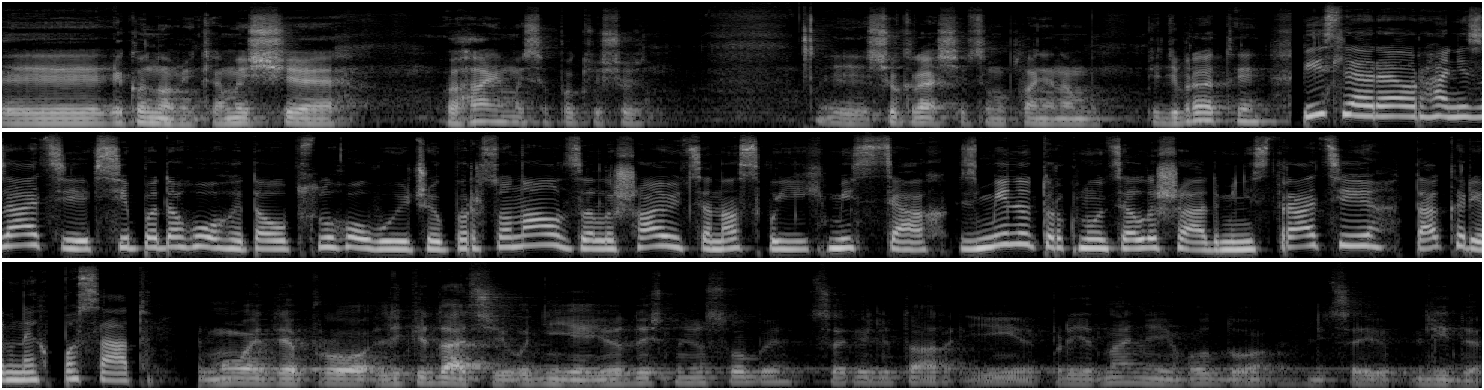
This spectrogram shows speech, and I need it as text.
е, економіка. Ми ще вагаємося поки що. Що краще в цьому плані нам підібрати. Після реорганізації всі педагоги та обслуговуючий персонал залишаються на своїх місцях. Зміни торкнуться лише адміністрації та керівних посад. Мова йде про ліквідацію однієї юридичної особи, це елітар, і приєднання його до ліцею лідер.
